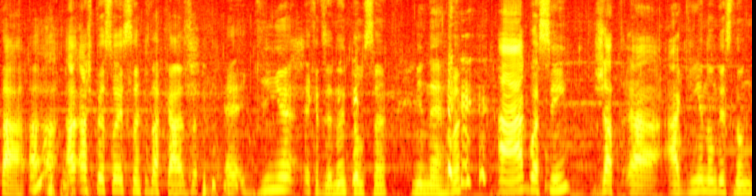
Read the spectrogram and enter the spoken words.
Tá, a- a- as pessoas sãs da casa, é, Guinha, é, quer dizer, não tão sã, Minerva. A água, sim, já, a, a Guinha não, desce, não,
